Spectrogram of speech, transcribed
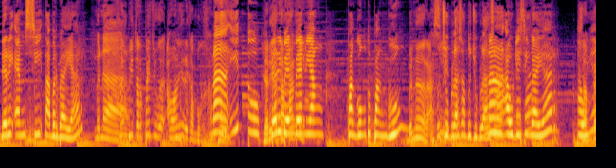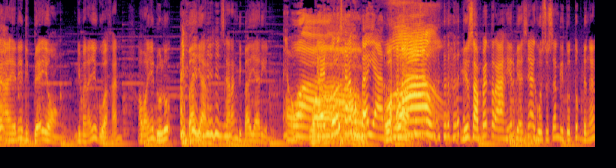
dari MC tak berbayar. Kan Benar. Peter Pan juga awalnya dari kampung ke kampung. Nah itu Dari dari band-band yang panggung tuh panggung. Bener asli. 17-an 17-an. Nah audisi bayar, Sampai taunya akhirnya di Beyong. Gimana aja gua kan? Awalnya dulu bayar, sekarang dibayarin. Wah. keren gue lu sekarang Wow. membayar. Wow. gitu sampai terakhir biasanya Agustusan ditutup dengan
